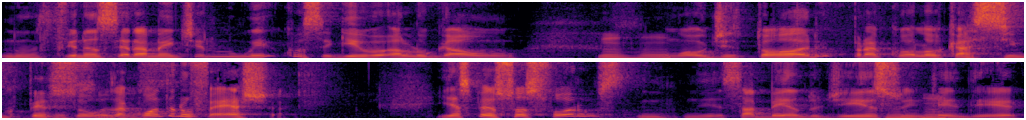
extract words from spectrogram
não financeiramente ele não ia conseguir alugar um, uhum. um auditório para colocar cinco pessoas. pessoas. A conta não fecha. E as pessoas foram sabendo disso, uhum. entender.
